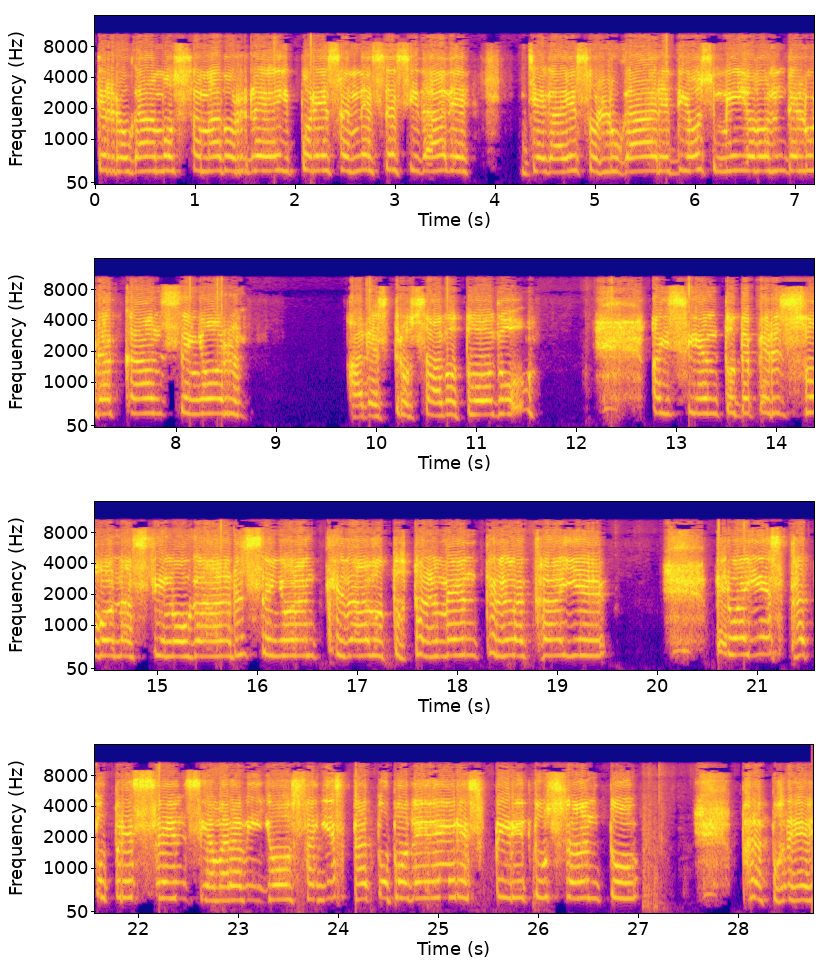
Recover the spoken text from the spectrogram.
Te rogamos, amado Rey, por esas necesidades Llega a esos lugares, Dios mío, donde el huracán, Señor, ha destrozado todo. Hay cientos de personas sin hogar, Señor, han quedado totalmente en la calle. Pero ahí está tu presencia maravillosa, ahí está tu poder, Espíritu Santo para poder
